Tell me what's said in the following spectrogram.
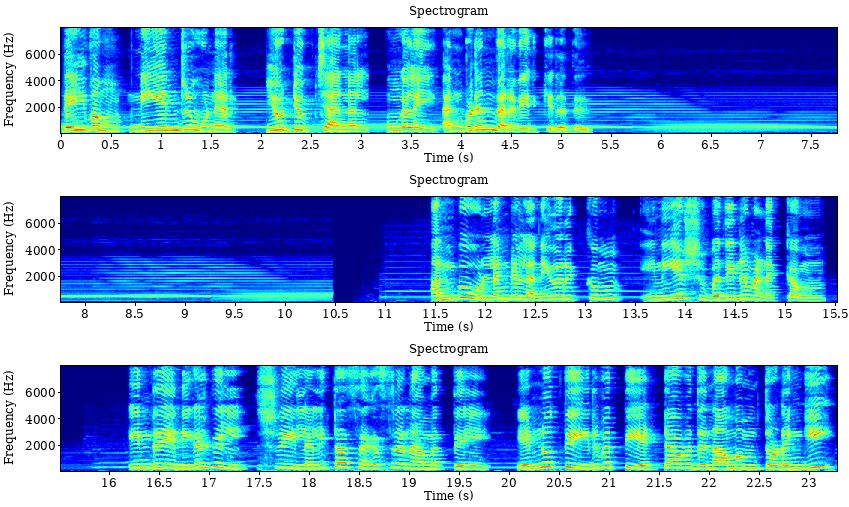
தெய்வம் நீ என்று உணர். யூடியூப் சேனல் உங்களை அன்புடன் வரவேற்கிறது. அன்பு உள்ளங்கள் அனைவருக்கும் இனிய சுபதின வணக்கம். இன்றைய நிகழ்வில் ஸ்ரீ லலிதா சகஸ்ரநாமத்தில் எண்ணூத்தி இருபத்தி எட்டாவது நாமம் தொடங்கி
